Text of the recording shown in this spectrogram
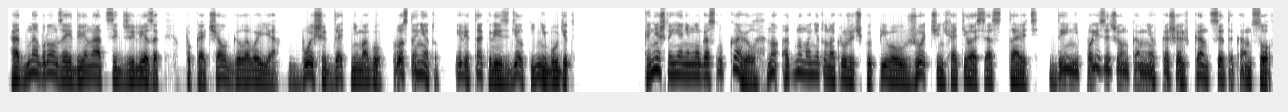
«Одна бронза и двенадцать железок», – покачал головой я. «Больше дать не могу, просто нету. Или так, или сделки не будет». Конечно, я немного слукавил, но одну монету на кружечку пива уж очень хотелось оставить. Да и не полезет же он ко мне в кошель в конце-то концов.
